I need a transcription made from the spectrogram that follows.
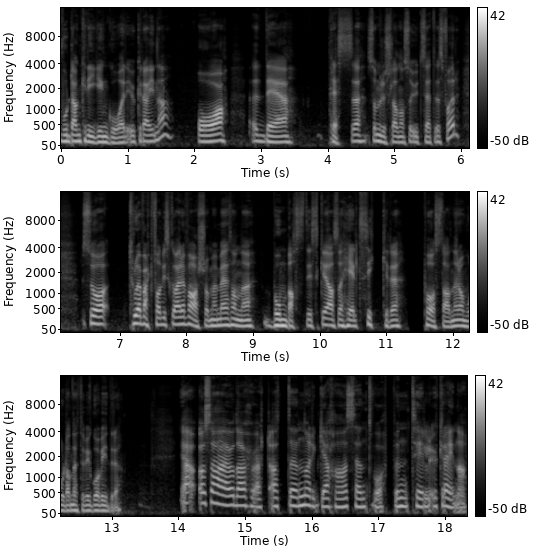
hvordan krigen går i Ukraina, og det presset som Russland også utsettes for, så tror jeg i hvert fall vi skal være varsomme med sånne bombastiske, altså helt sikre påstander om hvordan dette vil gå videre. Ja, og så har jeg jo da hørt at eh, Norge har sendt våpen til Ukraina.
